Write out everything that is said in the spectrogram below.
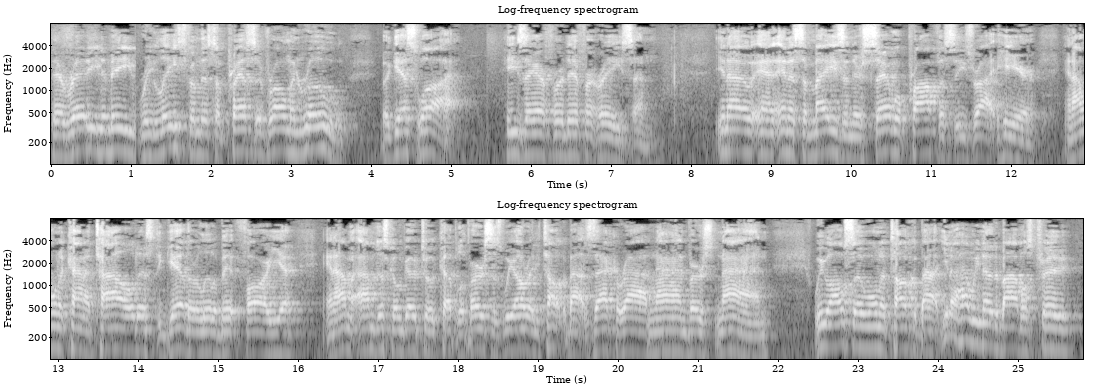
They're ready to be released from this oppressive Roman rule. But guess what? He's there for a different reason. You know, and, and it's amazing. There's several prophecies right here. And I want to kind of tie all this together a little bit for you. And I'm, I'm just going to go to a couple of verses. We already talked about Zechariah 9, verse 9. We also want to talk about, you know how we know the Bible's true?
